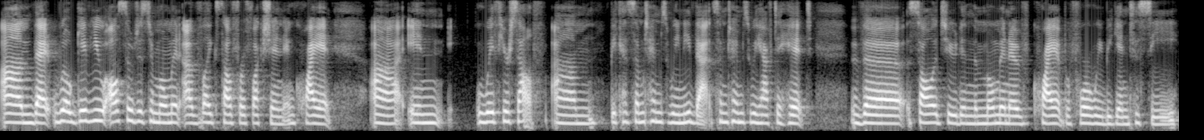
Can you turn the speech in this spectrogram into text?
um, that will give you also just a moment of like self reflection and quiet uh, in with yourself um, because sometimes we need that. Sometimes we have to hit the solitude and the moment of quiet before we begin to see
